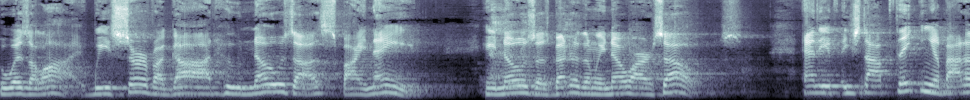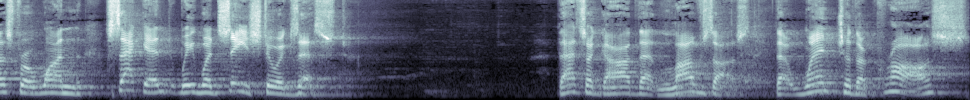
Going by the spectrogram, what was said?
who is alive. We serve a God who knows us by name. He knows us better than we know ourselves. And if He stopped thinking about us for one second, we would cease to exist. That's a God that loves us, that went to the cross,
